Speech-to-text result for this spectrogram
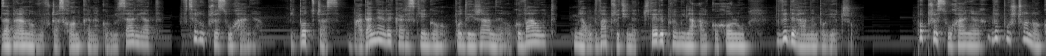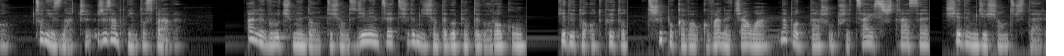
Zabrano wówczas Honkę na komisariat w celu przesłuchania i podczas badania lekarskiego podejrzany o gwałt miał 2,4 promila alkoholu w wydychanym powietrzu. Po przesłuchaniach wypuszczono go, co nie znaczy, że zamknięto sprawę. Ale wróćmy do 1975 roku, kiedy to odkryto trzy pokawałkowane ciała na poddaszu przy Zeissstrasse 74.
